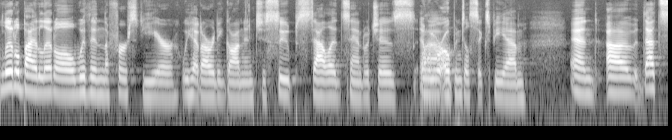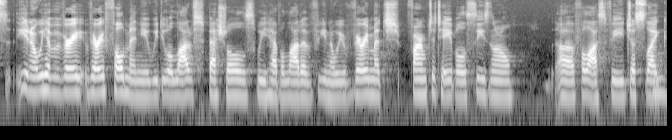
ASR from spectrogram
little by little, within the first year, we had already gone into soups, salads, sandwiches, and we were open till six p.m. And uh, that's you know we have a very very full menu. We do a lot of specials. We have a lot of you know we're very much farm to table seasonal uh, philosophy, just like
